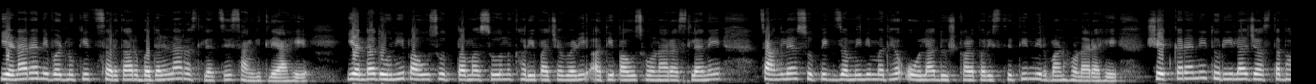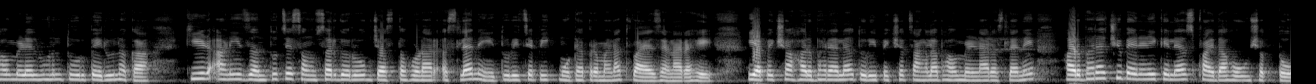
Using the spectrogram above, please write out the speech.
येणाऱ्या निवडणुकीत सरकार बदलणार असल्याचे सांगितले आहे. यंदा दोन्ही पाऊस उत्तम असून खरीपाच्या वेळी अतिपाऊस होणार असल्याने चांगल्या सुपीक जमिनीमध्ये ओला दुष्काळ परिस्थिती निर्माण होणार आहे. शेतकऱ्यांनी तुरीला जास्त भाव मिळेल म्हणून तूर पेरू नका. कीड आणि जंतूचे संसर्ग रोग जास्त होणार असल्याने तुरीचे पीक मोठ्या प्रमाणात वाया जाणार आहे. यापेक्षा हरभऱ्याला तुरीपेक्षा चांगला भाव मिळणार असल्याने हरभऱ्याची पेरणी केल्यास फायदा होऊ शकतो.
